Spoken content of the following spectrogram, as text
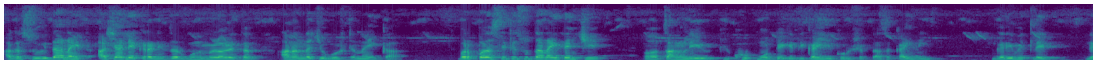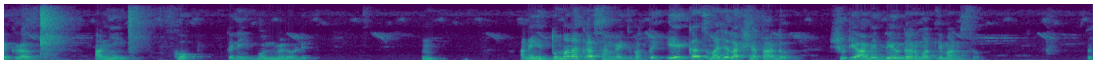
अगर सुविधा नाहीत अशा लेकरांनी जर गुण मिळवले तर आनंदाची गोष्ट नाही का? बरं परिस्थितीसुद्धा नाही त्यांची. चांगली की खूप मोठी की ती काहीही करू शकतं असं काही नाही. गरिबीतले लेकरं आणि खूप त्यांनी गुण मिळवले आणि हे तुम्हाला काय सांगायचं? फक्त एकच माझ्या लक्षात आलं. शेवटी आम्ही देवधर्मातली माणसं. तर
